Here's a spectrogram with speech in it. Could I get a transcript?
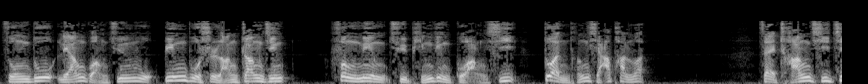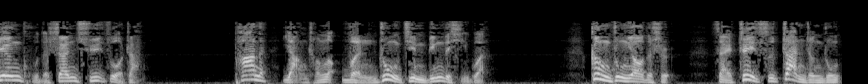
总督两广军务兵部侍郎张京奉命去平定广西断藤峡叛乱，在长期艰苦的山区作战，他呢养成了稳重进兵的习惯。更重要的是，在这次战争中，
